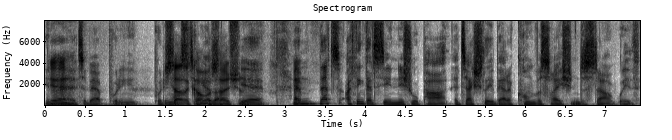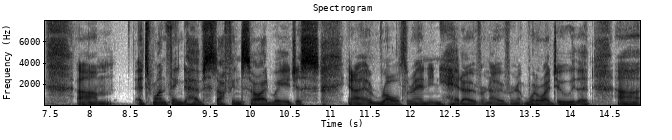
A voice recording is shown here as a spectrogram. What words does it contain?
you know, Yeah. it's about putting putting Start us the together. conversation. Yeah, and that's I think that's the initial part. It's actually about a conversation to start with. Um, it's one thing to have stuff inside where you just, you know, it rolls around in your head over and over, and what do I do with it? Uh,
